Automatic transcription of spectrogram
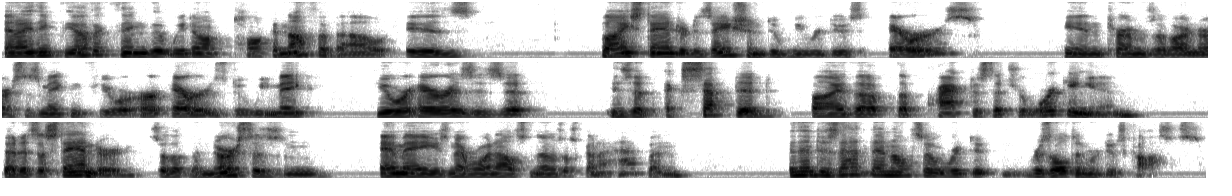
And I think the other thing that we don't talk enough about is by standardization, do we reduce errors in terms of our nurses making fewer er- errors? Do we make fewer errors? Is it is it accepted by the, the practice that you're working in that it's a standard so that the nurses and MAs and everyone else knows what's going to happen? And then does that then also redu- result in reduced costs?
